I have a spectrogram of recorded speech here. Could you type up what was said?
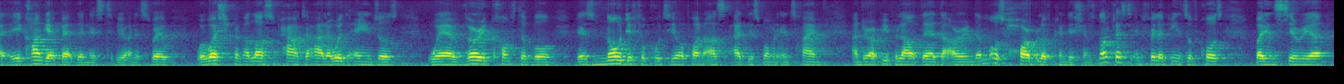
uh, it can't get better than this, to be honest. We're, we're worshipping Allah subhanahu wa ta'ala with angels. We're very comfortable. There's no difficulty upon us at this moment in time. And there are people out there that are in the most horrible of conditions, not just in Philippines, of course, but in Syria,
